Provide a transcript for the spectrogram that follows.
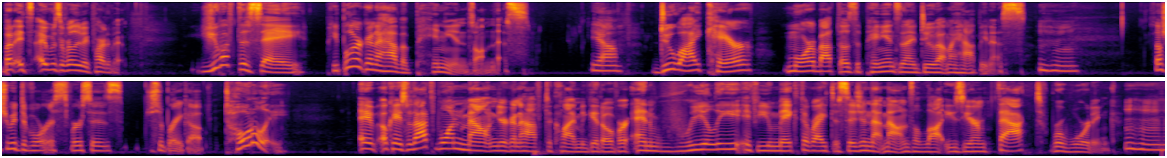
but it's it was a really big part of it. You have to say people are going to have opinions on this. Yeah. Do I care more about those opinions than I do about my happiness? Mm-hmm. Especially with divorce versus just a breakup. Totally. If- okay, so that's one mountain you're going to have to climb and get over. And really, if you make the right decision, that mountain's a lot easier. In fact, rewarding. Mm-hmm.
